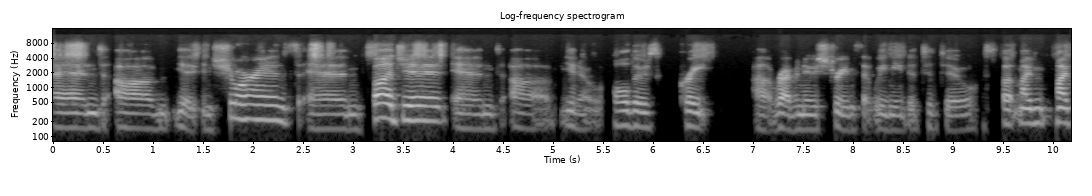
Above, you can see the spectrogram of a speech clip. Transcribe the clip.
and um, you know, insurance and budget and uh, you know all those great uh, revenue streams that we needed to do. But my my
